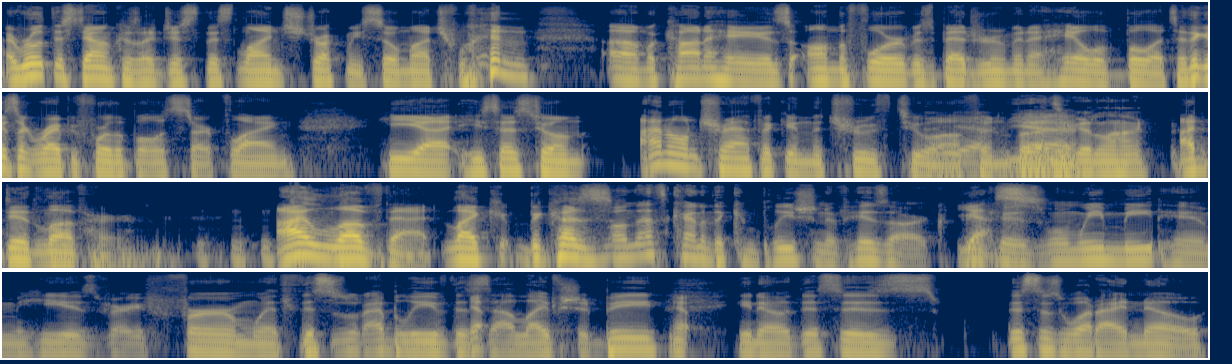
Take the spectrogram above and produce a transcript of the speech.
I wrote this down because I just, this line struck me so much when uh, McConaughey is on the floor of his bedroom in a hail of bullets. I think it's like right before the bullets start flying. He, uh, he says to him, I don't traffic in the truth too often, yeah, but that's a good line. I did love her. I love that. Like because Well, and that's kind of the completion of his arc. Yes. Because when we meet him, he is very firm with this is what I believe, this Yep. is how life should be. Yep. You know, this is this is what I know.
